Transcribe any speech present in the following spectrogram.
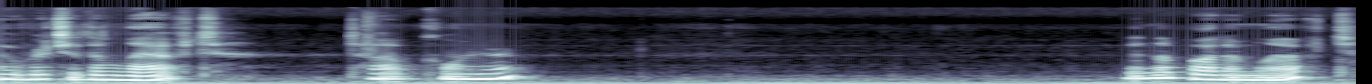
Over to the left top corner. Then the bottom left.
